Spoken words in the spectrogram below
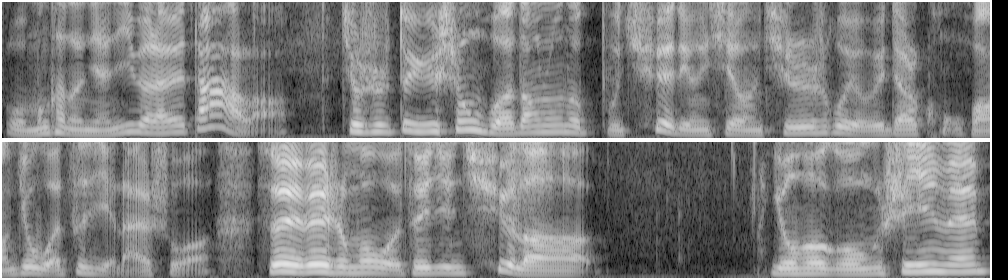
我们可能年纪越来越大了。就是对于生活当中的不确定性，其实是会有一点恐慌。就我自己来说，所以为什么我最近去了雍和宫，是因为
